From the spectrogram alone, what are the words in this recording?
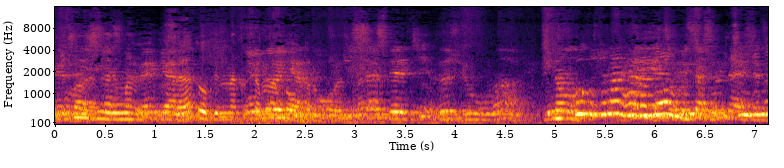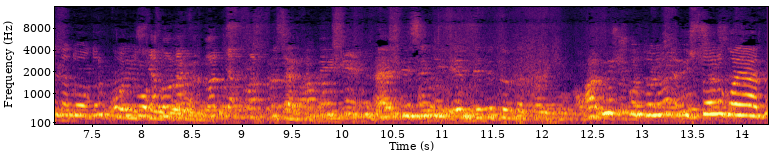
120 saat o birinə xətamlar doldurub qoymuş. Səs verici öz yoluna Bu qutular hələ dolmur. Üçüncünü də doldurub qoymuşsunuz. Hər desin ki, MDB dövlətləri kimi. Ha, üç qutunu üstünü qoyardı,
